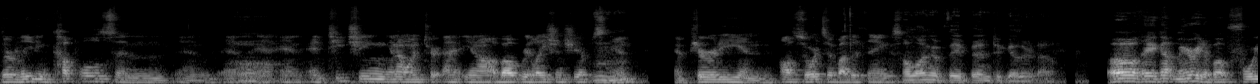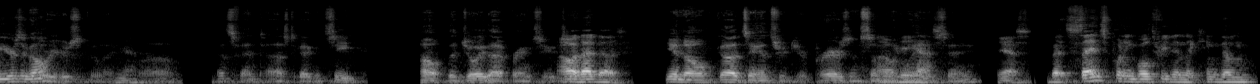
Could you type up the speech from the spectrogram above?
they're leading couples and and and, Oh. and, and, teaching you know inter, uh, you know about relationships Mhm. and and purity and all sorts of other things. How long have they been together now? Oh, they got married about four years ago. Four years ago. Yeah. Wow. That's fantastic. I can see how the joy that brings you. Oh, that does. You know, God's answered your prayers in so Oh, ways. has. Eh? Yes, but since putting both feet in the kingdom,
